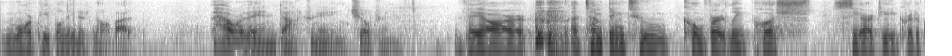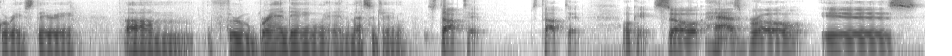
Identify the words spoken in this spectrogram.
more people needed to know about it. How are they indoctrinating children? They are attempting to covertly push CRT, critical race theory, um, through branding and messaging. Stop tape. Stop tape. Okay, so Hasbro is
